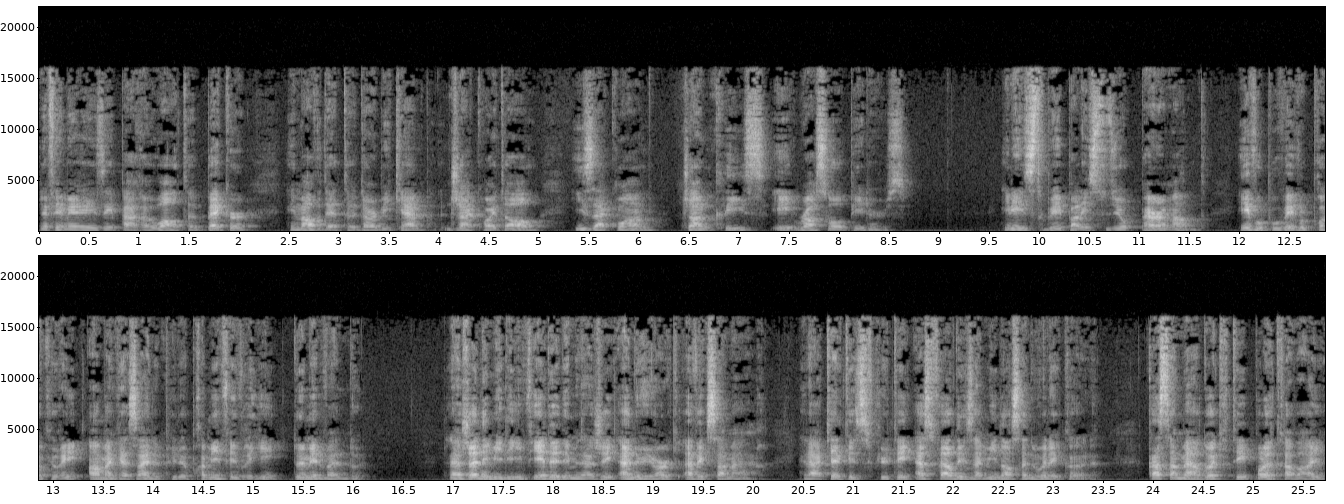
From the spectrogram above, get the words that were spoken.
Le film est réalisé par Walt Becker, et d'être Darby Camp, Jack Whitehall, Isaac Wang, John Cleese et Russell Peters. Il est distribué par les studios Paramount et vous pouvez vous le procurer en magasin depuis le 1er février 2022. La jeune Emily vient de déménager à New York avec sa mère. Elle a quelques difficultés à se faire des amis dans sa nouvelle école. Quand sa mère doit quitter pour le travail,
